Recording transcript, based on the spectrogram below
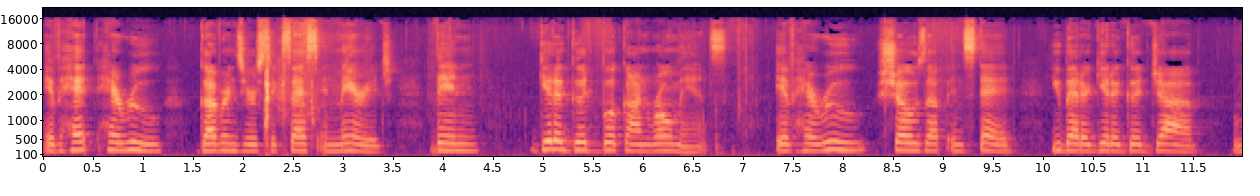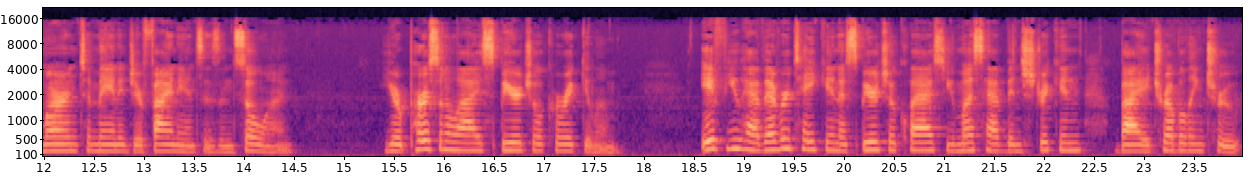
If Het Heru governs your success in marriage, then get a good book on romance. If Heru shows up instead, you better get a good job, learn to manage your finances, and so on your personalized spiritual curriculum. If you have ever taken a spiritual class, you must have been stricken by a troubling truth.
